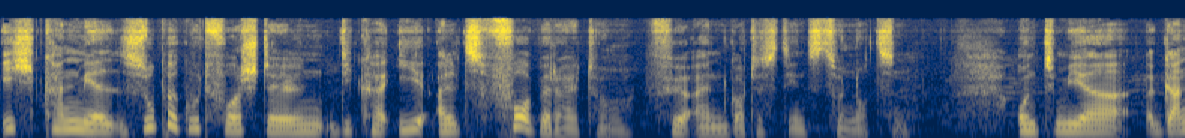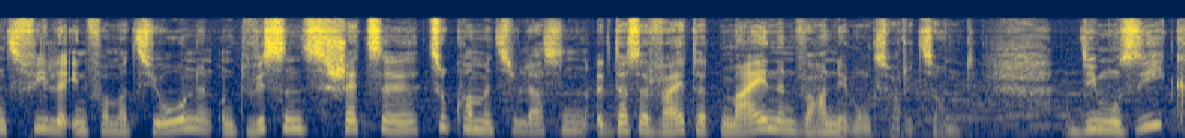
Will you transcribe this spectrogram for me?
Ich kann mir super gut vorstellen, die KI als Vorbereitung für einen Gottesdienst zu nutzen und mir ganz viele Informationen und Wissensschätze zukommen zu lassen. Das erweitert meinen Wahrnehmungshorizont. Die Musik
